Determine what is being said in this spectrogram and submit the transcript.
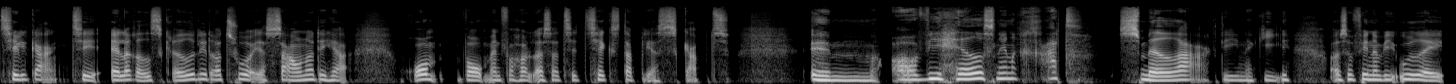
tilgang til allerede skrevet litteratur. Jeg savner det her rum, hvor man forholder sig til tekst, der bliver skabt. Øhm, og vi havde sådan en ret smadreagtig energi. Og så finder vi ud af,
